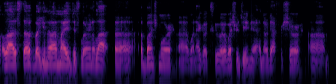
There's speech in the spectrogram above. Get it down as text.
a lot of stuff, but you know, I might just learn a lot, uh, a bunch more uh, when I go to uh, West Virginia. I know that for sure. Um,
